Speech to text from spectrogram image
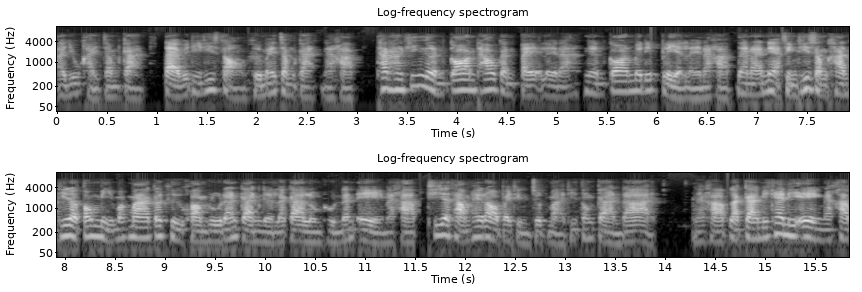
อายุไขจำกัด แต่วิธีที่ 2 คือไม่จำกัดนะครับทั้งทั้งที่เงินก้อนเท่ากันเป๊ะเลยนะ เงินก้อนไม่ได้เปลี่ยนเลยนะครับ ดังนั้นเนี่ยสิ่งที่สำคัญที่เราต้องมีมากๆ ก็คือความรู้ด้านการเงินและการลงทุนนั่นเองนะครับที่จะทำให้เราไปถึงจุดหมายที่ต้องการได้ นะครับหลักการมีแค่นี้เองนะครับ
